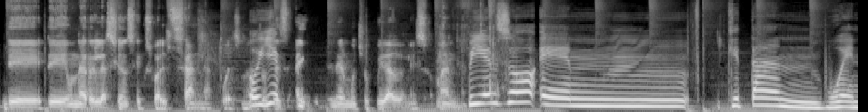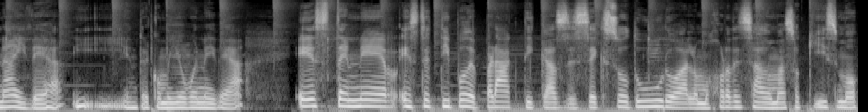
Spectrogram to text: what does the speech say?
de- de una relación sexual sana, pues. ¿no? Oye. Entonces hay que tener mucho cuidado en eso. Manda. Pienso en qué tan buena idea, y, y entre comillas buena idea, es tener este tipo de prácticas de sexo duro, a lo mejor de sadomasoquismo,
